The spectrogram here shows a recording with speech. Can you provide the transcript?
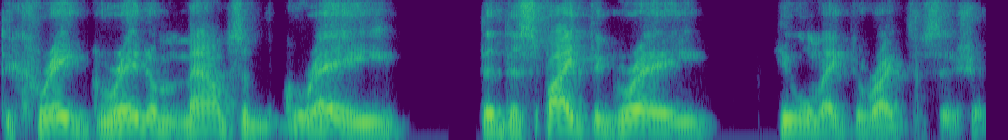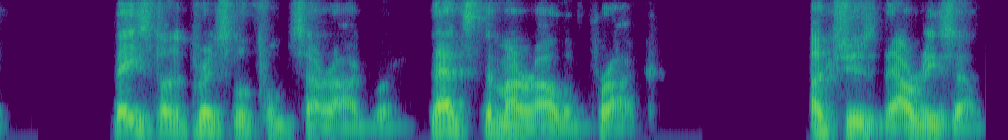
to create great amounts of gray, that despite the gray, he will make the right decision based on the principle from Saragra. That's the Maharal of Prague. Excuse me, Arizal.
